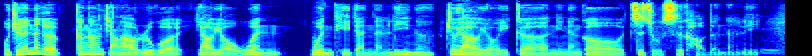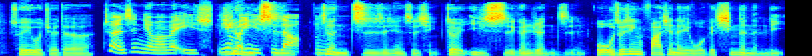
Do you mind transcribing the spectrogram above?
我觉得那个刚刚讲到，如果要有问。问题的能力呢，就要有一个你能够自主思考的能力。所以我觉得，重点是你有没有被意识，你有没有意识到认知这件事情？对，意识跟认知。我我最近发现了我有个新的能力，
